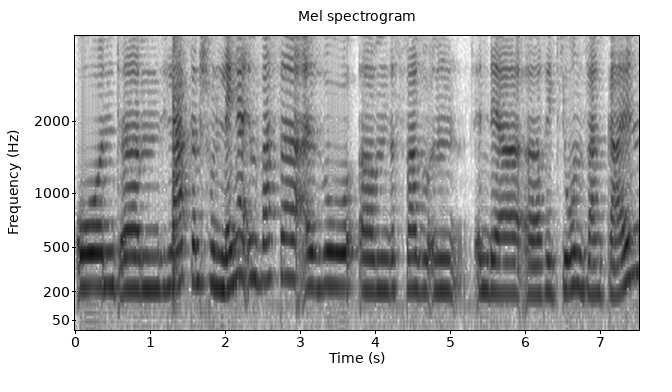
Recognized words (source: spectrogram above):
Und ähm, sie lag dann schon länger im Wasser, also ähm, das war so in, in der äh, Region St. Gallen.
